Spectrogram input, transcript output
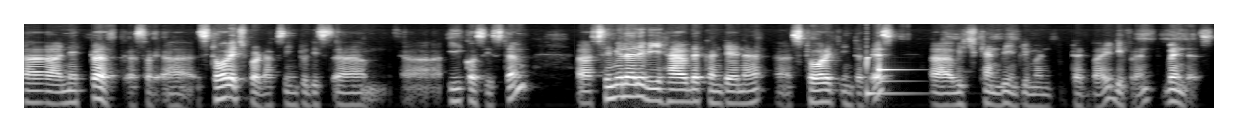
network, sorry, storage products into this um, ecosystem, similarly, we have the container storage interface, which can be implemented by different vendors.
